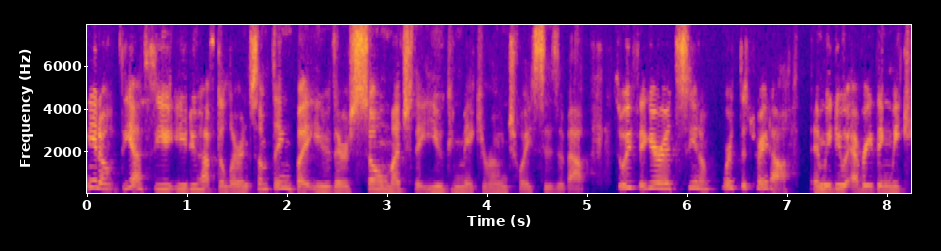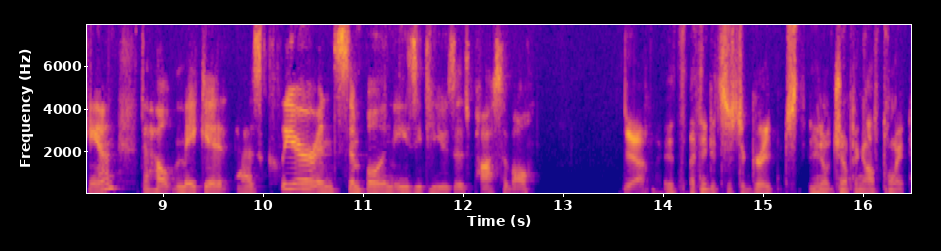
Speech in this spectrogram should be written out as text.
you know, yes, you, you do have to learn something, but you there's so much that you can make your own choices about. So we figure it's, you know, worth the trade-off. And we do everything we can to help make it as clear and simple and easy to use as possible. Yeah, it's, I think it's just a great, you know, jumping off point.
